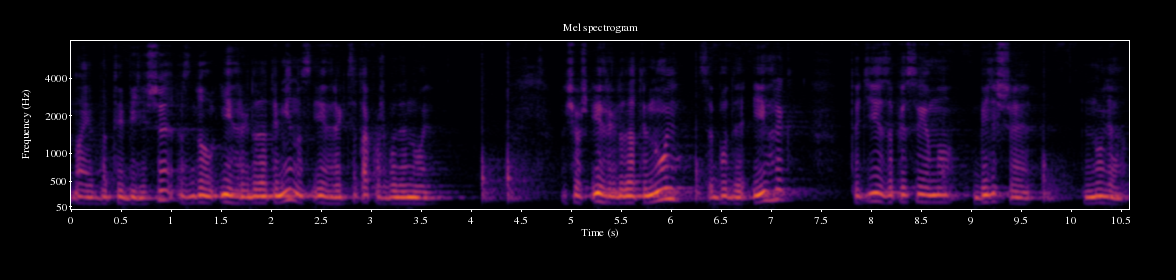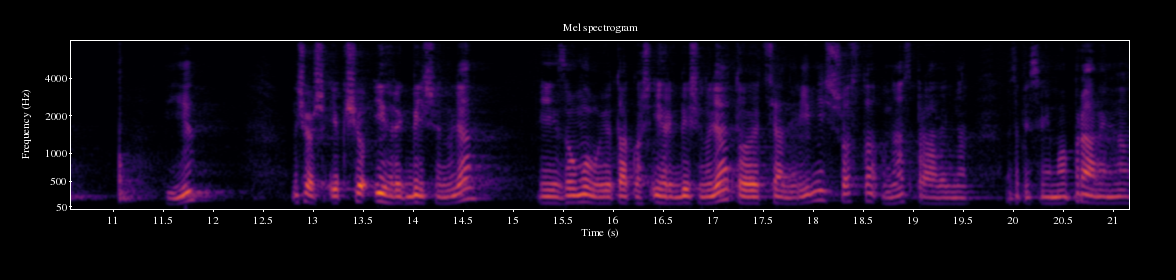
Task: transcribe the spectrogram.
Має бути більше. Знову y додати мінус y це також буде 0. Ну що ж, y додати 0 це буде y. Тоді записуємо більше 0. Є. Ну що ж, якщо y більше 0, і за умовою також y більше 0, то ця нерівність шоста у нас правильна. Записуємо правильно.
